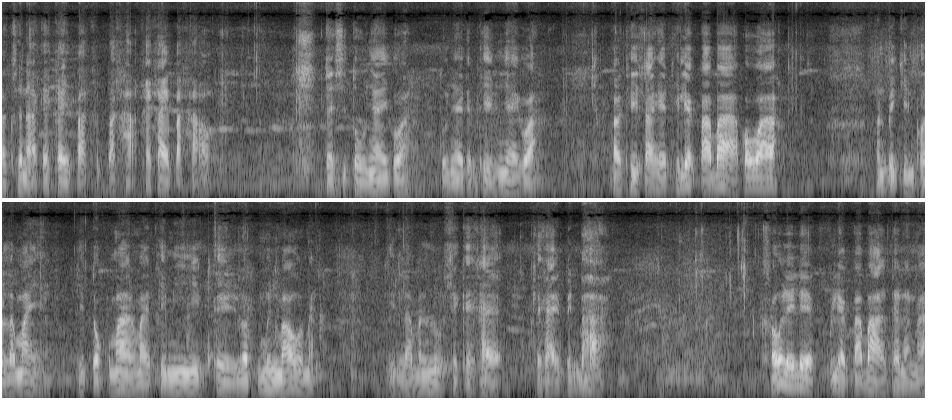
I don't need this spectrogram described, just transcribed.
ลักษณะใกล้ๆปลาปลาขาวคล้ายๆปลาขาว แต่สิตัวใหญ่กว่า ตัวใหญ่เต็มที่ใหญ่กว่าเอาที่สาเหตุที่เรียกปลาบ้า เพราะว่า มันไปกินผลไม้ที่ตกมาทำไมที่มีเออรสมึนเมาไหมกินแล้วมันรู้สึกคล้ายๆคล้ายๆเป็นบาเขาเลยเรียกเรียกปลาบาแต่นั้นมา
